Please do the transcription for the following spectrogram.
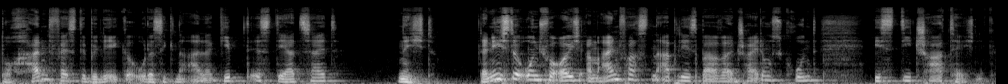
doch handfeste Belege oder Signale gibt es derzeit nicht. Der nächste und für euch am einfachsten ablesbare Entscheidungsgrund ist die Charttechnik.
